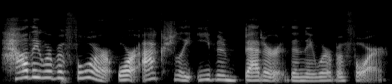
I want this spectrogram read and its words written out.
how they were before, or actually even better than they were before.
